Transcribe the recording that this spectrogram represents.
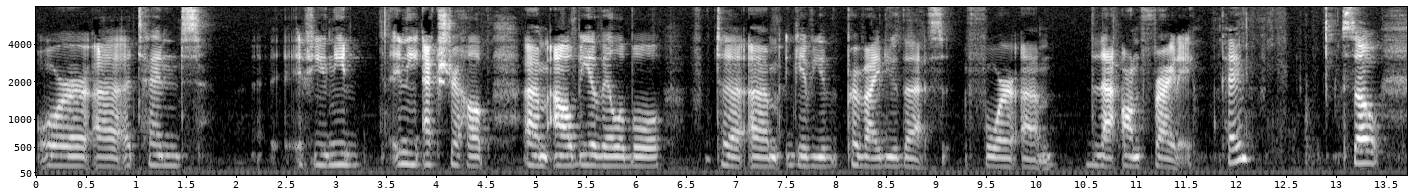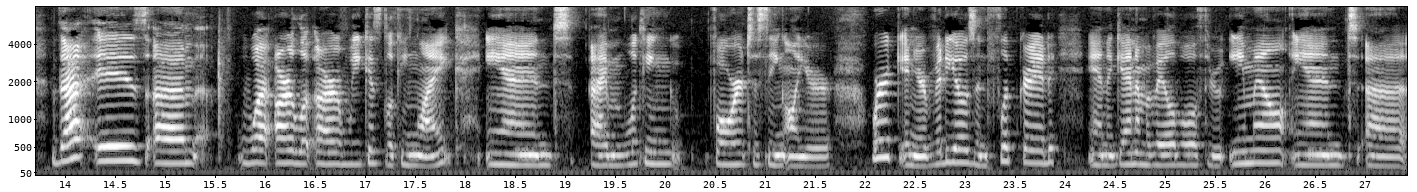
or uh, attend if you need any extra help. Um, I'll be available to um, give you, provide you that for um, that on Friday. Okay, so that is um, what our our week is looking like, and I'm looking forward to seeing all your work and your videos in Flipgrid. And again, I'm available through email and uh,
